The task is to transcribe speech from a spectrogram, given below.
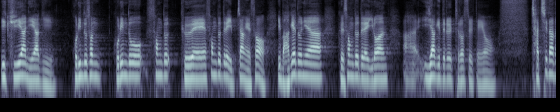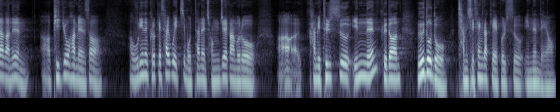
이 귀한 이야기, 고린도 선, 고린도 성도, 교회의 성도들의 입장에서 이 마게도니아 그 성도들의 이러한 아, 이야기들을 들었을 때요, 자칫하다가는 어, 비교하면서 아, 우리는 그렇게 살고 있지 못하는 정죄감으로 아, 감이 들 수 있는 그런 의도도 잠시 생각해 볼 수 있는데요.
